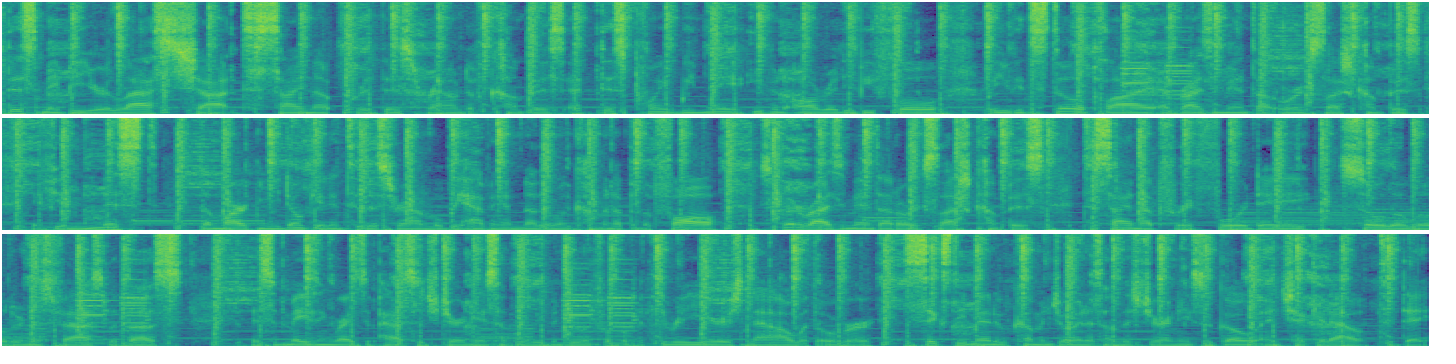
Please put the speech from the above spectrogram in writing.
this may be your last shot to sign up for this round of Compass. At this point, we may even already be full, but you can still apply at risingman.org slash compass. If you missed the mark and you don't get into this round, we'll be having another one coming up in the fall. So go to risingman.org slash compass to sign up for a four-day solo wilderness fast with us. This amazing rites of passage journey is something we've been doing for over three years now with over 60 men who've come and joined us on this journey. So go and check it out today.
